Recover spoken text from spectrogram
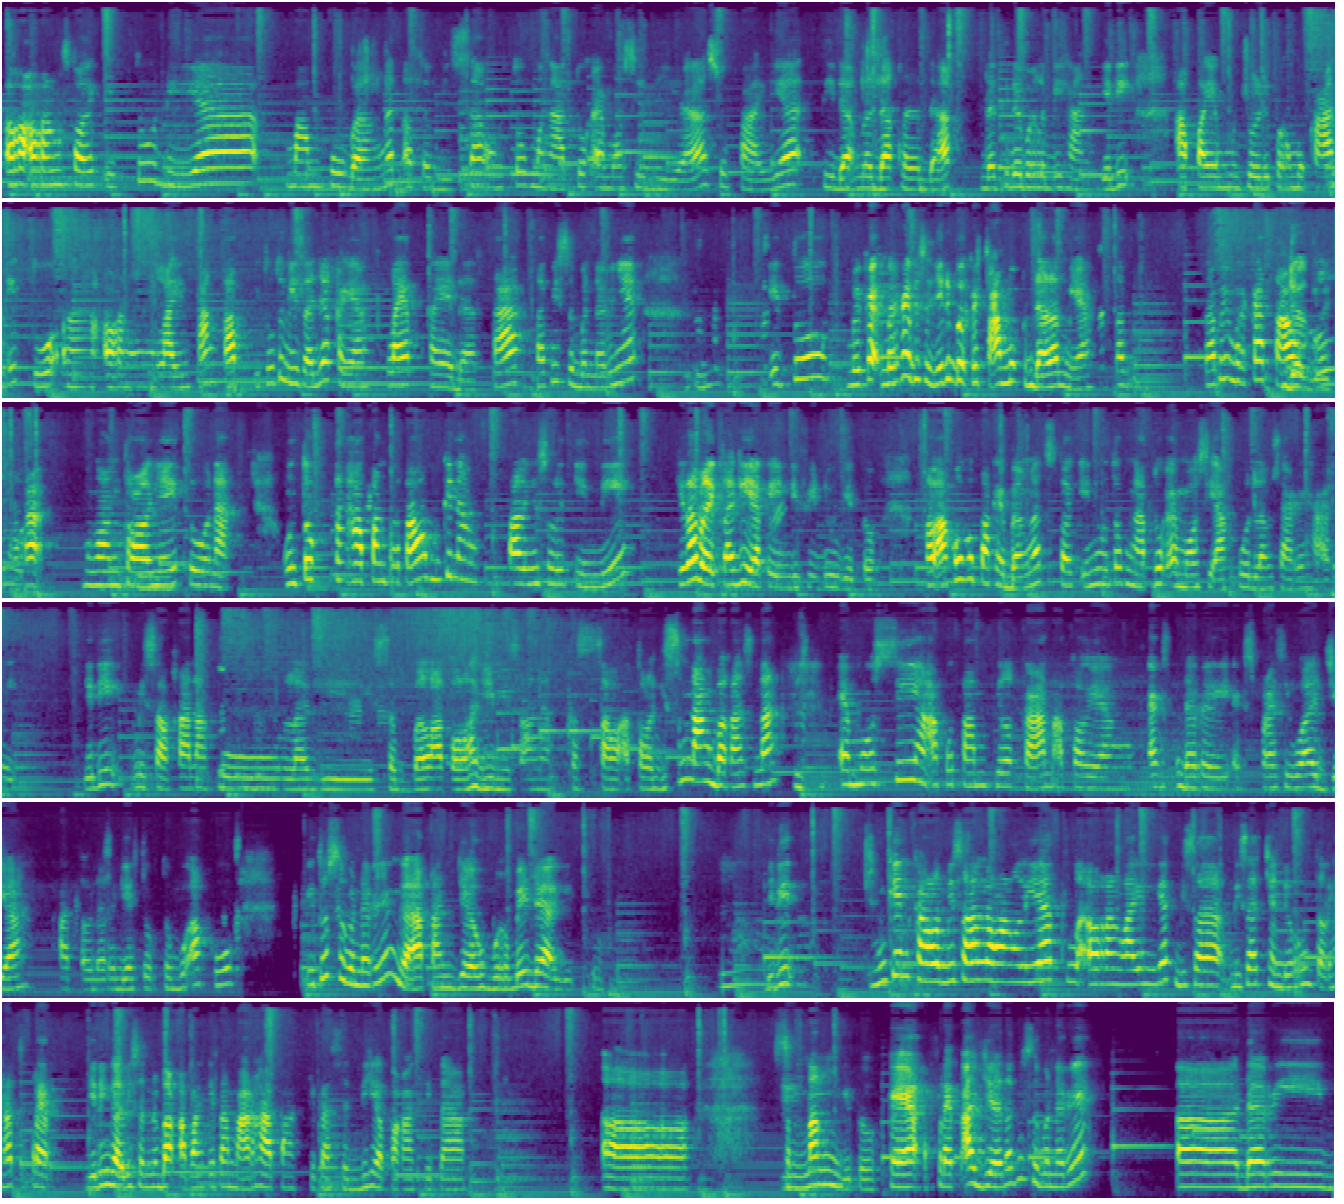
orang-orang stoik itu dia mampu banget atau bisa untuk mengatur emosi dia supaya tidak meledak-ledak dan tidak berlebihan. Jadi apa yang muncul di permukaan itu orang, orang lain tangkap itu tuh bisa aja kayak flat kayak data, tapi sebenarnya itu mereka mereka bisa jadi berkecamuk ke dalam ya. Tapi, tapi mereka tahu gitu, cara mengontrolnya hmm. itu. Nah, untuk tahapan pertama mungkin yang paling sulit ini kita balik lagi ya ke individu gitu. Kalau aku kepake banget stok ini untuk mengatur emosi aku dalam sehari-hari. Jadi misalkan aku hmm. lagi sebel atau lagi misalnya kesal atau lagi senang bahkan senang, hmm. emosi yang aku tampilkan atau yang eks, dari ekspresi wajah atau dari gestur tubuh aku itu sebenarnya nggak akan jauh berbeda gitu. Jadi mungkin kalau misalnya orang lihat orang lain lihat bisa bisa cenderung terlihat flat. Jadi nggak bisa nebak apa kita marah, apa kita sedih, apakah kita uh, senang gitu. Kayak flat aja. Tapi sebenarnya uh, dari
